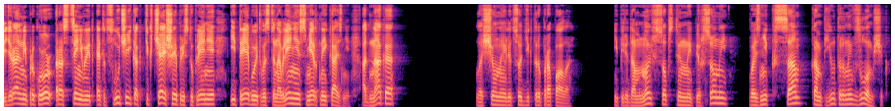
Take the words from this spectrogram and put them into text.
Федеральный прокурор расценивает этот случай как тягчайшее преступление и требует восстановления смертной казни. Однако... Лощеное лицо диктора пропало и передо мной собственной персоной возник сам компьютерный взломщик.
